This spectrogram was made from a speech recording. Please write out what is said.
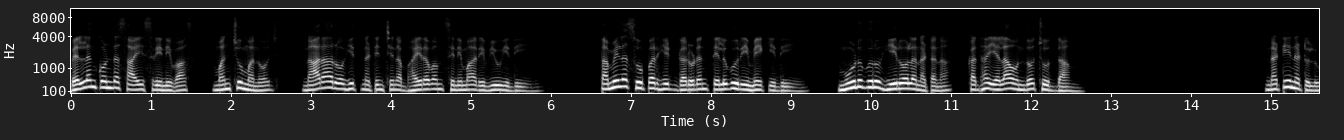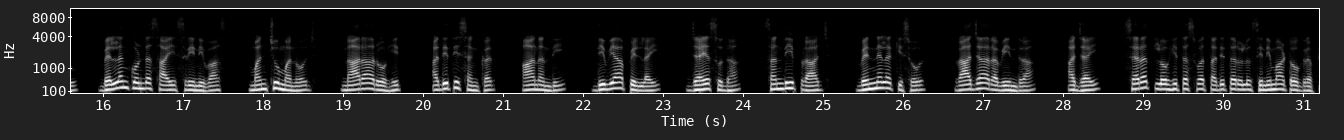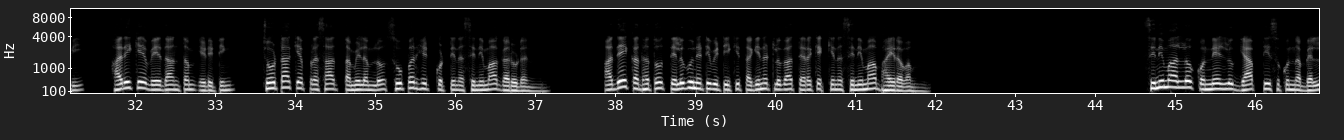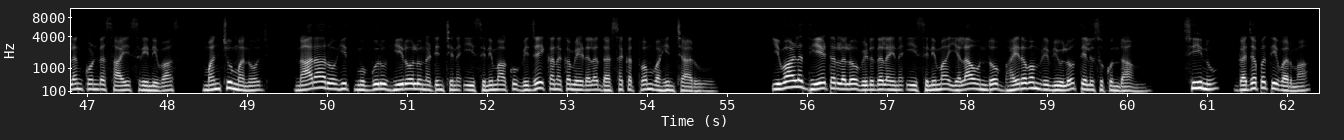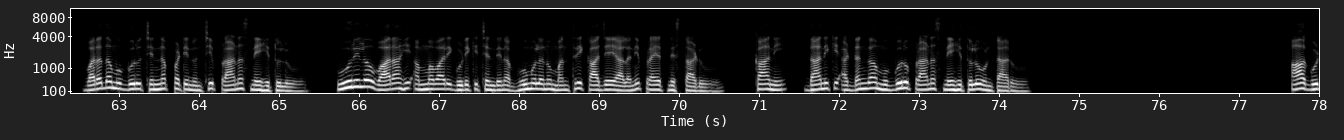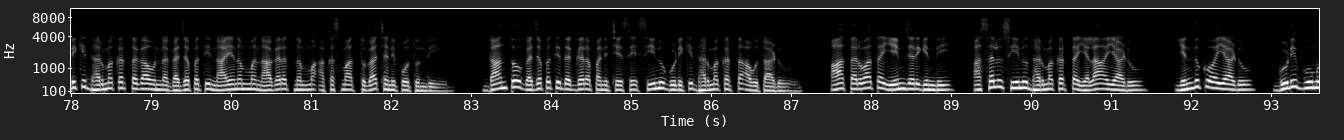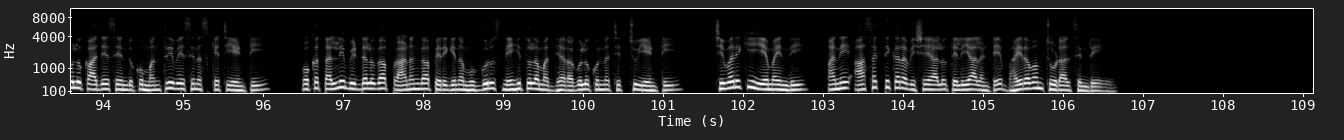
బెల్లంకొండ సాయి శ్రీనివాస్ మంచు మనోజ్ నారా రోహిత్ నటించిన Bhairavam cinema review ఇది. తమిళ super hit Garudan Telugu remake ఇది. మూడుగురు హీరోల నటన కథ ఎలా ఉందో చూద్దాం. నటీనటులు బెల్లంకొండ సాయి శ్రీనివాస్ మంచు మనోజ్ నారా రోహిత్ అదితి శంకర్ ఆనంది దివ్యా పిళ్ళై జయసుధ సందీప్ రాజ్ వెన్నెల కిషోర్ రాజా రవీంద్ర అజయ్ శరత్ లోహితస్వ తదితరులు సినిమాటోగ్రఫీ హరికే వేదాంతం ఎడిటింగ్ చోటాకే ప్రసాద్ తమిళంలో సూపర్ హిట్ కొట్టిన సినిమా గరుడన్. అదే కథతో తెలుగు నెటివిటీకి తగినట్లుగా తెరకెక్కిన సినిమా భైరవం. సినిమాల్లో కొన్నేళ్ళు గ్యాప్ తీసుకున్న బెల్లంకొండ సాయి శ్రీనివాస్ మంచు మనోజ్ నారా రోహిత్ ముగ్గురు హీరోలు నటించిన ఈ సినిమాకు విజయ్ కనకమేడల దర్శకత్వం వహించారు. ఇవాళ థియేటర్లలో విడుదలైన ఈ సినిమా ఎలా ఉందో భైరవం రివ్యూలో తెలుసుకుందాం. సీను గజపతి వర్మ వరద ముగ్గురు చిన్నప్పటి నుంచి ప్రాణ స్నేహితులు. ఊరిలో వారాహి అమ్మవారి గుడికి చెందిన భూములను మంత్రి కాజేయాలని ప్రయత్నిస్తాడు. కాని దానికి అడ్డంగా ముగ్గురు ప్రాణ స్నేహితులు ఉంటారు. ఆ గుడికి ధర్మకర్తగా ఉన్న గజపతి నాయనమ్మ నాగరత్నమ్మ అకస్మాత్తుగా చనిపోతుంది. దాంతో గజపతి దగ్గర పనిచేసే సీను గుడికి ధర్మకర్త అవుతాడు. ఆ తర్వాత ఏం జరిగింది? అసలు సీను ధర్మకర్త ఎలా అయ్యాడు? ఎందుకు అయ్యాడు? గుడి భూములు కాజేసేందుకు మంత్రి వేసిన స్కెచ్ ఏంటి? ఒక తల్లి బిడ్డలుగా ప్రాణంగా పెరిగిన ముగ్గురు స్నేహితుల మధ్య రగులుకున్న చిచ్చు ఏంటి? చివరికి ఏమైంది? అనే ఆసక్తికర విషయాలు తెలియాలంటే భైరవం చూడాల్సిందే.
